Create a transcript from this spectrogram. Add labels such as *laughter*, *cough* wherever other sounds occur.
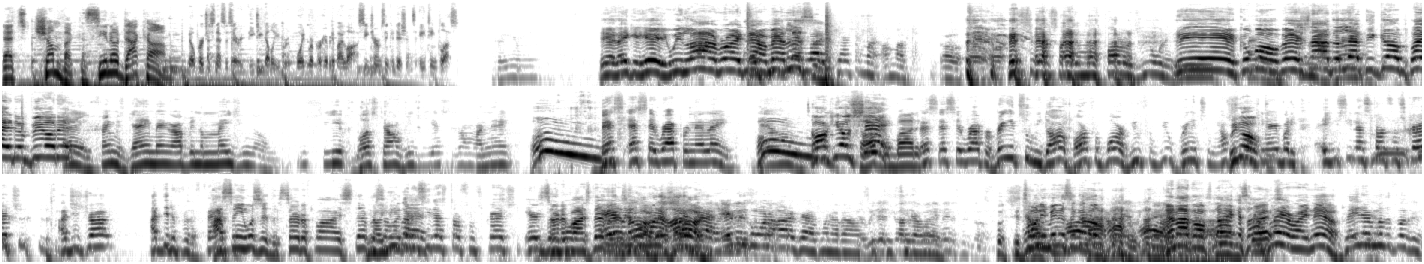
That's chumbacasino.com. No purchase necessary. VGW Group. Void were prohibited by law. See terms and conditions. 18 plus. Yeah, they can hear you. We live right now, man. Listen. Yeah, come on, man. Shout out to Lefty Gunplay in the building. Hey, famous game banger. I've been amazing. You know, you see it. Bust down VVS is on my neck. Ooh. Best essay rapper in LA. Ooh. Talk your shit. About it. Best essay rapper. Bring it to me, dog. Bar for bar, view for view. Bring it to me. I'm We smoking gon- everybody. Hey, you seen that start from scratch? *laughs* I just dropped. I did it for the fans. I seen, what's it, the certified step or No, something you gotta that? see that stuff from scratch. Everybody Certified want- step, that's Everybody hard, want an that's hard. autograph. Everybody gonna want an autograph when I'm out. See that one. It's 20 minutes ago? hard. You're not going to flag us. I'm playing right now. Play that motherfucker.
